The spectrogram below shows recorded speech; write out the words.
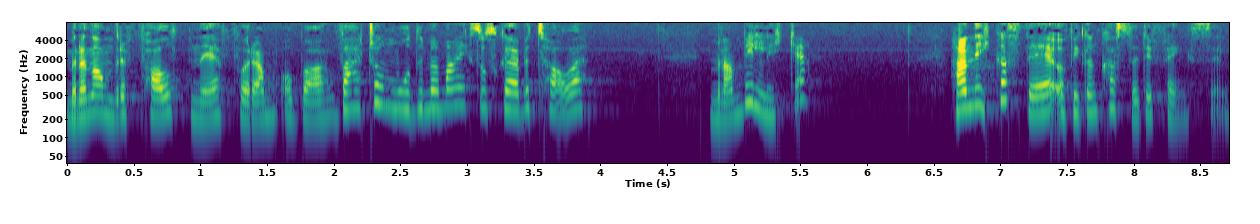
Men den andre falt ned for ham og ba, Vær tålmodig med meg, så skal jeg betale. Men han ville ikke. Han gikk av sted og fikk han kastet i fengsel,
